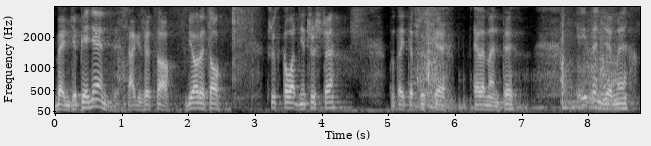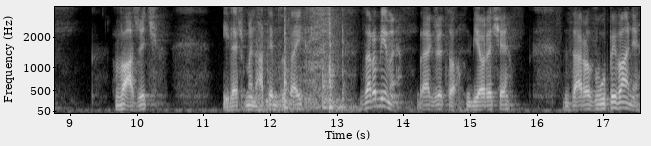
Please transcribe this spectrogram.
będzie pieniędzy. Także co? Biorę to, wszystko ładnie czyszczę. Tutaj te wszystkie elementy i będziemy ważyć, ileż my na tym tutaj zarobimy. Także co? Biorę się za rozłupywanie.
